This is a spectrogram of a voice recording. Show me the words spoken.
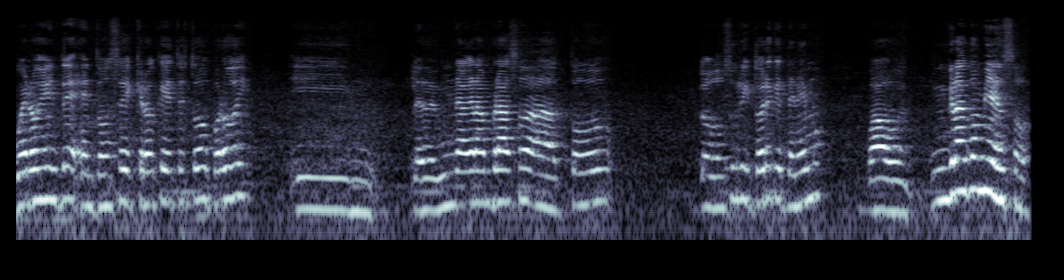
Bueno gente, entonces creo que esto es todo por hoy y le doy un gran abrazo a todos los suscriptores que tenemos. Wow, un gran comienzo.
